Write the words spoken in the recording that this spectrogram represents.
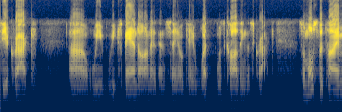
see a crack, uh, we we expand on it and say, okay, what what's causing this crack? So most of the time,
